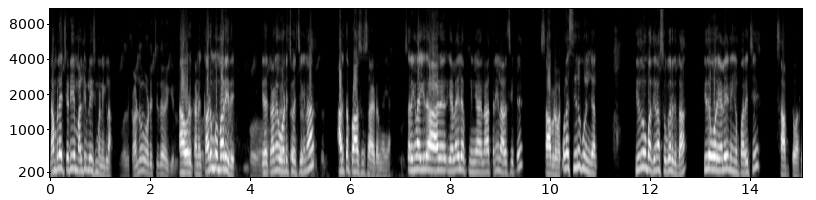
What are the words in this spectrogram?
நம்மளே செடியை மல்டிப்ளேஷன் பண்ணிக்கலாம். கணு உடைச்சு தான் வைக்கணும். ஆஹ் ஒரு கணு கரும்பு மாதிரி இது. இதை கணு உடைச்சு வச்சீங்கன்னா. அடுத்த ப்ராசஸ் ஆயிடுங்க ஐயா. சரிங்களா? இது இலையில நீங்க நான் தண்ணியில அலசிட்டு சாப்பிட போல சிறு குறிஞ்சான். இதுவும் பாத்தீங்கன்னா சுகருக்கு தான். இதை ஒரு இலையை நீங்கள் பறித்து சாப்பிட்டு வரலாம்.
